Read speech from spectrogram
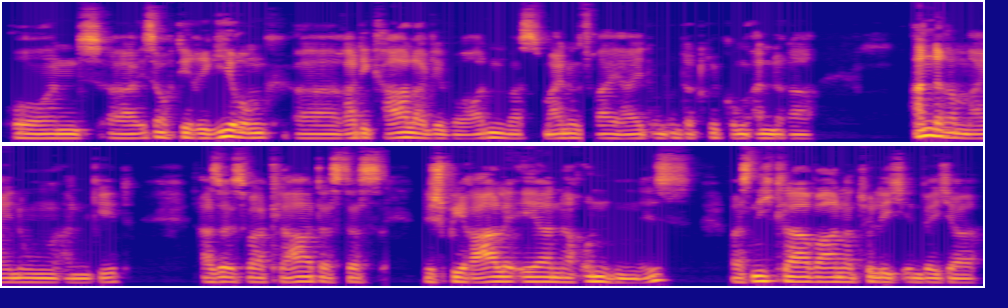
und äh, ist auch die Regierung äh, radikaler geworden, was Meinungsfreiheit und Unterdrückung anderer anderer Meinungen angeht. Also es war klar, dass das eine Spirale eher nach unten ist. Was nicht klar war natürlich, in welcher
